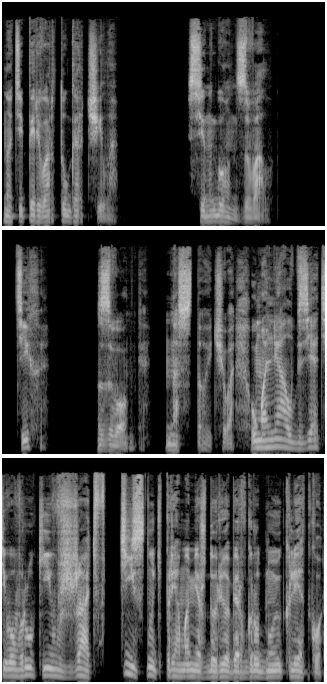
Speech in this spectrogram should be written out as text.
но теперь во рту горчило. Сингон звал. Тихо, звонко, настойчиво, умолял взять его в руки и вжать, втиснуть прямо между ребер в грудную клетку,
